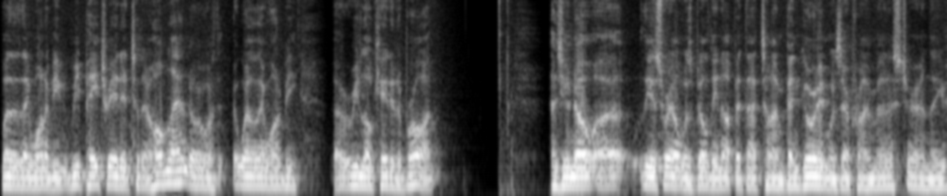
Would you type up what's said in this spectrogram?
whether they want to be repatriated to their homeland or whether they want to be uh, relocated abroad. As you know, uh, the Israel was building up at that time. Ben Gurion was their prime minister, and they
